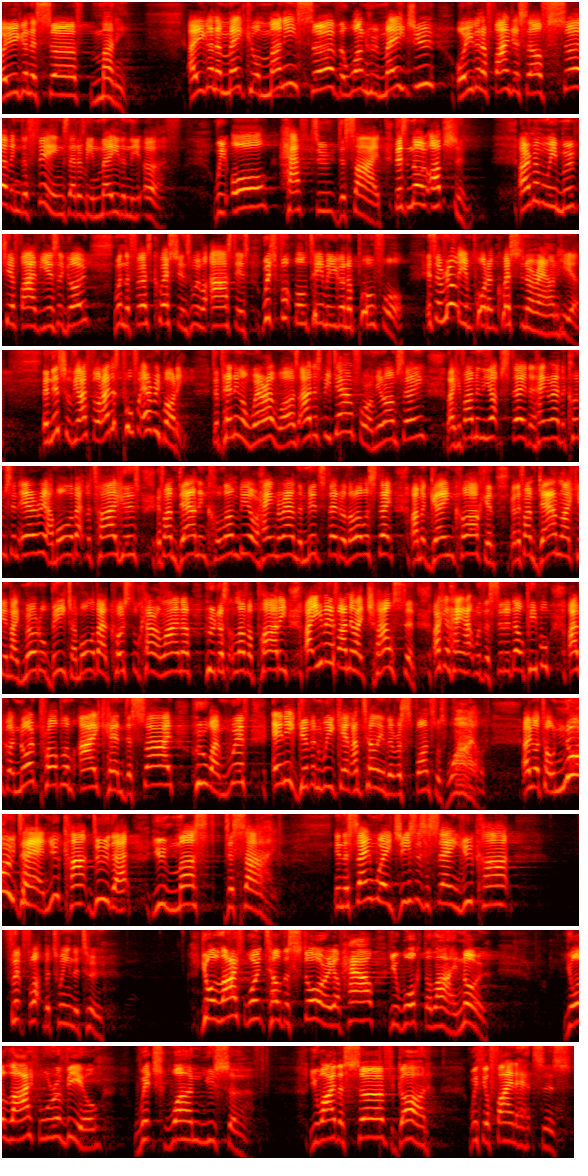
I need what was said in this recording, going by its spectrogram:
or are you gonna serve money? Are you gonna make your money serve the one who made you, or are you gonna find yourself serving the things that have been made in the earth? We all have to decide. There's no option. I remember we moved here five years ago when the first questions we were asked is, which football team are you going to pull for? It's a really important question around here. Initially, I thought I just pull for everybody depending on where I was, I'd just be down for them. You know what I'm saying? Like if I'm in the upstate and hanging around the Clemson area, I'm all about the Tigers. If I'm down in Columbia or hanging around the mid-state or the lower state, I'm a Gamecock. And, and if I'm down like in like Myrtle Beach, I'm all about coastal Carolina. Who doesn't love a party? I, even if I'm in like Charleston, I can hang out with the Citadel people. I've got no problem. I can decide who I'm with any given weekend. I'm telling you, the response was wild. I got told, no, Dan, you can't do that. You must decide. In the same way, Jesus is saying you can't flip flop between the two. Your life won't tell the story of how you walked the line. No. Your life will reveal which one you served. You either served God with your finances,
